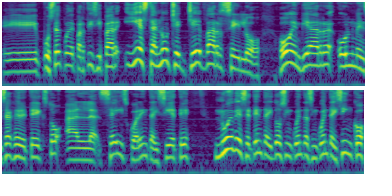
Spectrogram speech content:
eh, usted puede participar y esta noche llevárselo o enviar un mensaje de texto al 647 972 5055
